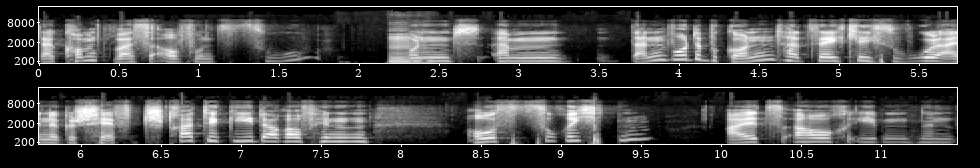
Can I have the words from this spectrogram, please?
da kommt was auf uns zu. Mhm. Und ähm, dann wurde begonnen, tatsächlich sowohl eine Geschäftsstrategie daraufhin auszurichten, als auch eben einen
